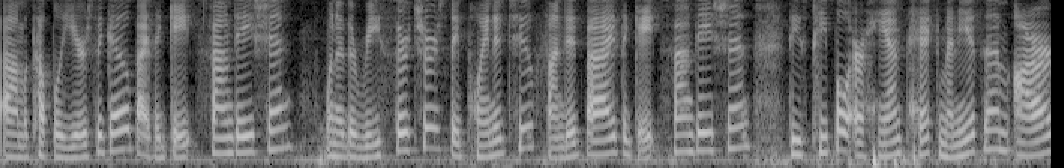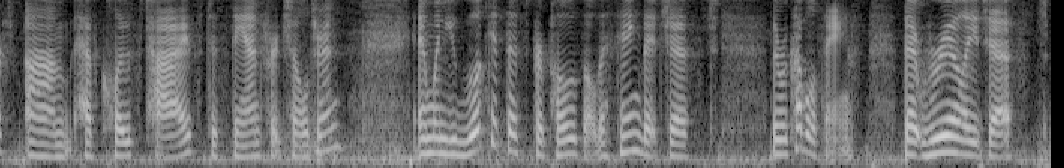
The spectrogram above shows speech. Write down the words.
um, a couple years ago by the Gates Foundation. One of the researchers they pointed to, funded by the Gates Foundation. These people are handpicked. Many of them are um, have close ties to Stand for Children. And when you look at this proposal, the thing that just there were a couple of things that really just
